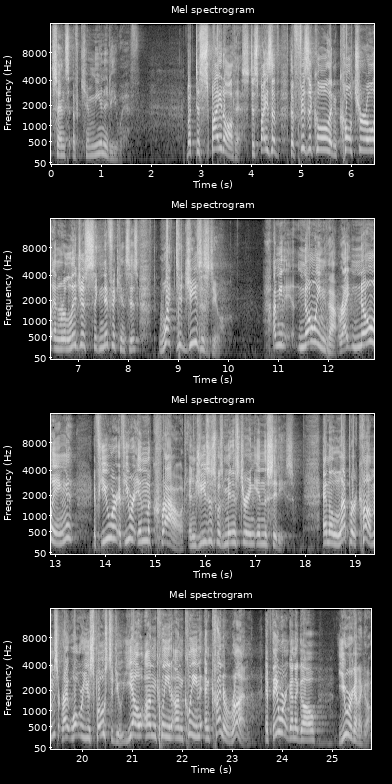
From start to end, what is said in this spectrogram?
sense of community with. But despite all this, despite of the physical and cultural and religious significances, what did Jesus do? I mean, knowing that, right? Knowing if you were if you were in the crowd and Jesus was ministering in the cities, and a leper comes, right? What were you supposed to do? Yell unclean, unclean, and kind of run. If they weren't going to go, you were going to go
